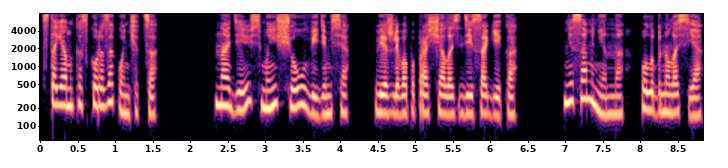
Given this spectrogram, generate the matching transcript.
стоянка скоро закончится». «Надеюсь, мы еще увидимся», — вежливо попрощалась Ди Сагика. «Несомненно», — улыбнулась я,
